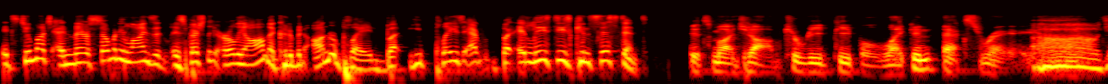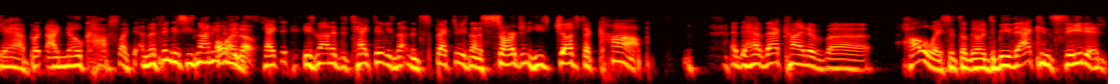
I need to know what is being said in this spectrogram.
It's too much, and there's so many lines that, especially early on, that could have been underplayed. But he plays every. But at least he's consistent. It's my job to read people like an X-ray. Oh yeah, but I know cops like that. And the thing is, he's not even Oh, I a know. detective. He's not a detective. He's not an inspector. He's not a sergeant. He's just a cop. And to have that kind of uh, Holloway said something like to be that conceited,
